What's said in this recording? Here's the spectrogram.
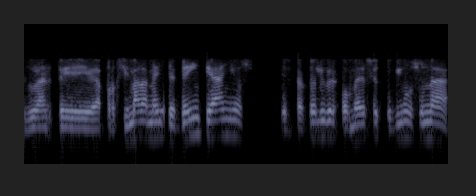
durante aproximadamente 20 años del Tratado de Libre Comercio tuvimos una,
